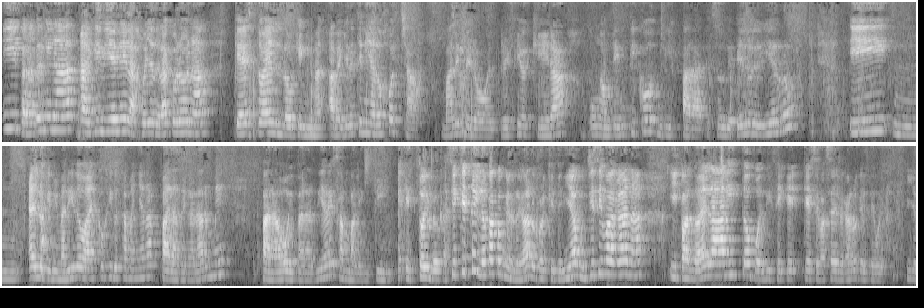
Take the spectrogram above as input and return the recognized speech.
Y para terminar, aquí viene la joya de la corona, que esto es lo que mi A ver, yo les tenía el ojo echado ¿vale? Pero el precio es que era un auténtico disparate. Son de Pedro de Hierro y mmm, es lo que mi marido ha escogido esta mañana para regalarme para hoy, para el día de San Valentín. Es que estoy loca, sí es que estoy loca con el regalo porque tenía muchísimas ganas y cuando él la ha visto, pues dice que, que se va a hacer el regalo que te voy a hacer. Y yo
